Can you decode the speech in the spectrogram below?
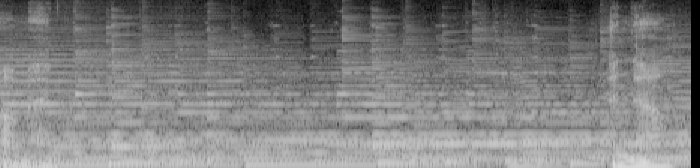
Amen. And now,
